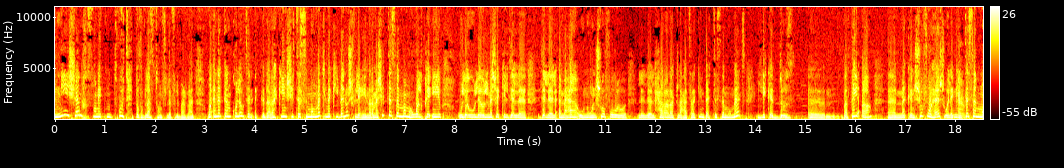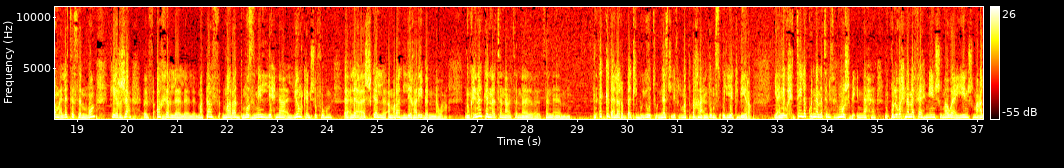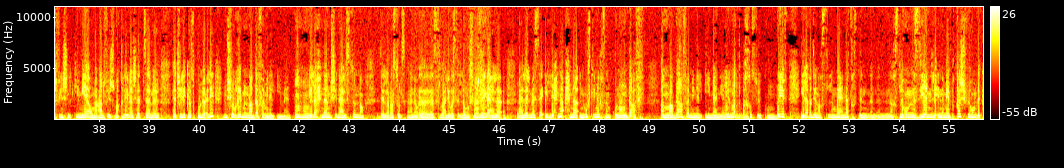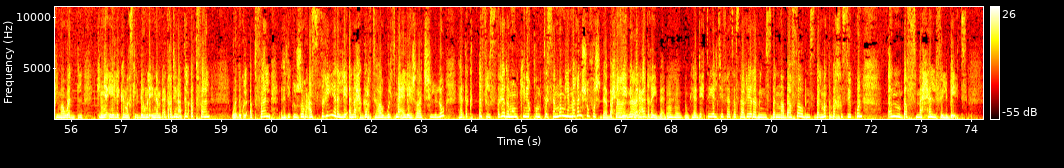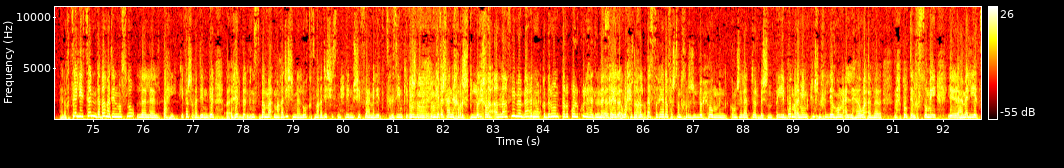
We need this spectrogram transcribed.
نيشان خصهم يتنظفوا ويتحطوا في بلاصتهم في البراد. وأنا كنقول وتنأكد راه كاين شي تسممات ما كيبانوش في العين. راه ماشي التسمم هو القيء ولا المشاكل ديال ديال الأمعاء ونشوفوا الحرارة طلعت راه كاين بعض التسممات اللي كدوز بطيئة ما كنشوفوهاش ولكن نعم. تسمم على تسمم كيرجع في آخر المطاف مرض مزمن اللي حنا اليوم كنشوفوهم على أشكال الامراض اللي غريبة من نوعها دونك هنا كان تن تن تن نأكد على ربات البيوت والناس اللي في المطبخ راه عندهم مسؤولية كبيرة. يعني وحتى إلا كنا ما تنفهموش بأن نقولوا إحنا ما فاهمينش وما واعيينش وما عارفينش الكيمياء وما عارفينش ما قريناش هذا الشيء اللي كتقولوا عليه نمشيو غير من النظافة من الإيمان. إلا إحنا مشينا على السنة ديال الرسول صلى الله عليه وسلم ومشينا على على المسائل اللي إحنا إحنا المسلمين خصنا نكونوا نضاف. النظافة من الإيمان. يعني المطبخ خصو يكون نظيف. إلا غادي نغسل المعانات نغسلهم مزيان لأن ما يبقاش فيهم ذاك المواد الكيميائية اللي كنغسل بهم لأن من بعد غادي نعطي الأطفال. وهذوك الأطفال هذيك الجرعة الصغيرة اللي أنا حقرتها وقلت ما عليهش راه تشللو؟ هذاك الطفل الصغير ممكن يقوم بالتسمم اللي ما غنشوفوش دابا حتى آه يكبر نعم. عاد غيبان. دونك هذه حتى هي التفاتة صغيرة بالنسبة للنظافة وبالنسبة للمطبخ خصو يكون أنظف محل في البيت. alors ثالثا دابا غادي نوصلوا للطهي كيفاش غادي ندير غير بالنسبة ما غاديش الوقت ما غاديش يسمح لي نمشي في عمليه التخزين كيفاش كيفاش راني خرجت اللحوم ان شاء الله فيما بعد. نقدروا نطرقوا لكل هذه المسائل غير واحد الغلطه صغيره فاش تنخرج اللحوم من ال congélateur باش نطيبهم راه ما يمكنش نخليهم على الهواء محطوطين خصهم عمليه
